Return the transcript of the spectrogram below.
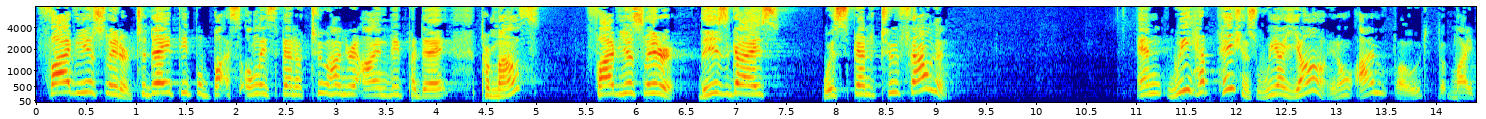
Five years later, today people only spend 200 RMB per day, per month. Five years later, these guys will spend 2,000. And we have patience. We are young. You know, I'm old, but my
